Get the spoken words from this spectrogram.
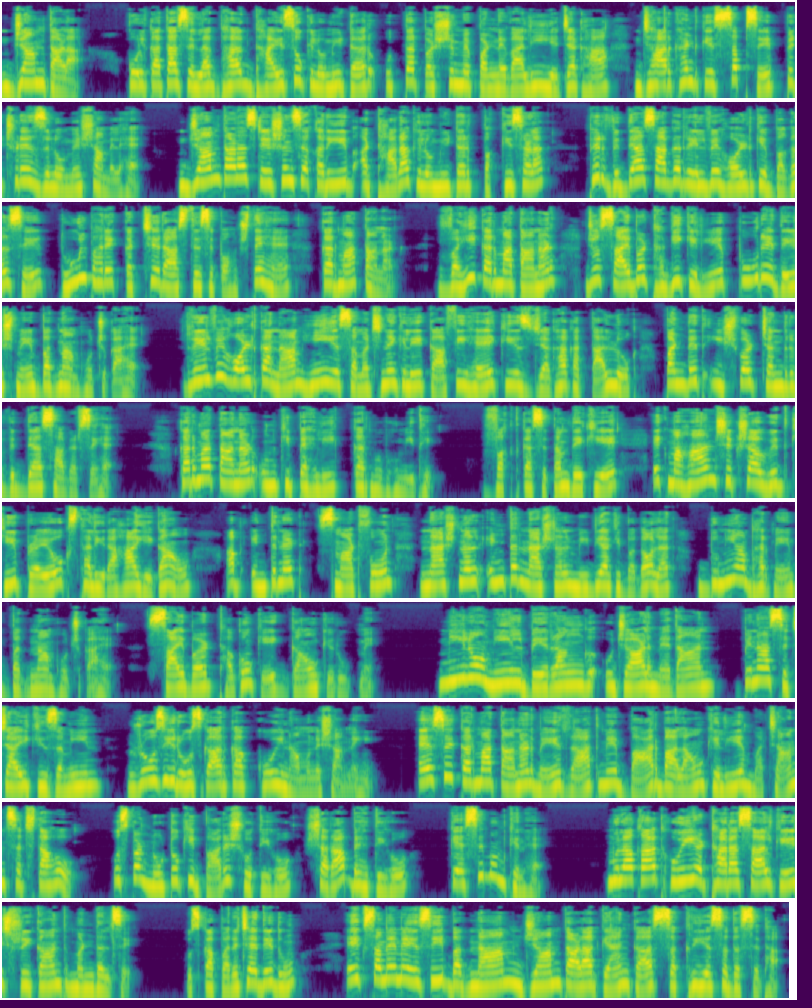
जामताड़ा, कोलकाता से लगभग 250 किलोमीटर उत्तर पश्चिम में पड़ने वाली ये जगह झारखंड के सबसे पिछड़े जिलों में शामिल है। जामताड़ा स्टेशन से करीब 18 किलोमीटर पक्की सड़क, फिर विद्यासागर रेलवे हॉल्ट के बगल से धूल भरे कच्चे रास्ते से पहुँचते हैं कर्मा तानड़। वही कर्मा तानड़ जो साइबर ठगी के लिए पूरे देश में बदनाम हो चुका है। रेलवे हॉल्ट का नाम ही ये समझने के लिए काफ़ी है कि इस जगह का ताल्लुक पंडित ईश्वर चंद्र विद्यासागर से है। कर्मा तानड़ उनकी पहली कर्मभूमि थी। वक्त का सितम देखिए एक महान शिक्षाविद की प्रयोग स्थली रहा ये गाँव। अब internet, smartphone, national, international media की बदौलत दुनिया भर में बदनाम हो चुका है। साइबर ठगों के गाँव के रूप में। मीलों मील बेरंग उजाड़ मैदान, बिना सिंचाई की ज़मीन, रोजी रोज़गार का कोई नामो निशान नहीं। ऐसे कर्मा तानड़ में रात में बार बालाओं के लिए मचान सचता हो, उस पर नोटों की बारिश होती हो, शराब बहती हो कैसे मुमकिन है? मुलाकात हुई 18 साल के श्रीकांत मंडल से। उसका परिचय दे दूँ, एक समय में इसी बदनाम, जामताड़ा गैंग का सक्रिय सदस्य था।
